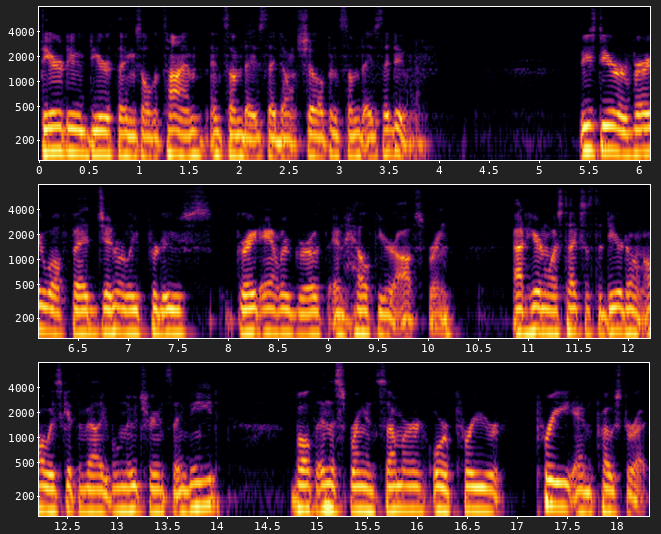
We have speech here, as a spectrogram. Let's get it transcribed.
deer do deer things all the time, and some days they don't show up, and some days they do. These deer are very well fed, generally produce great antler growth and healthier offspring. Out here in West Texas, the deer don't always get the valuable nutrients they need, both in the spring and summer or pre pre and post rut.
